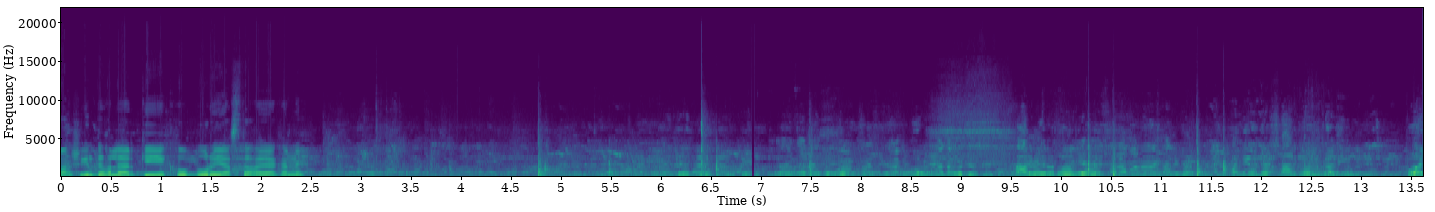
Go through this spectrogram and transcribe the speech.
মাংস কিনতে হলে আর কি খুব ভোরে আসতে হয় এখানে। সার গরু খালি হলে সার গরু গাড়ি। ওই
